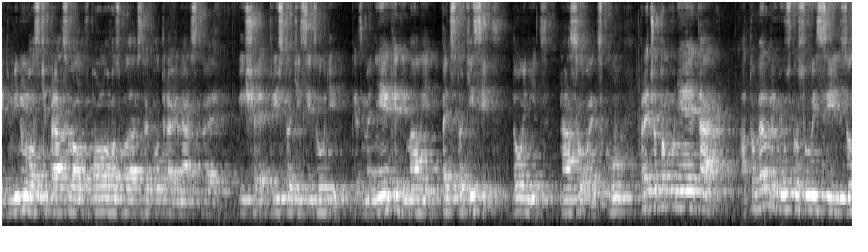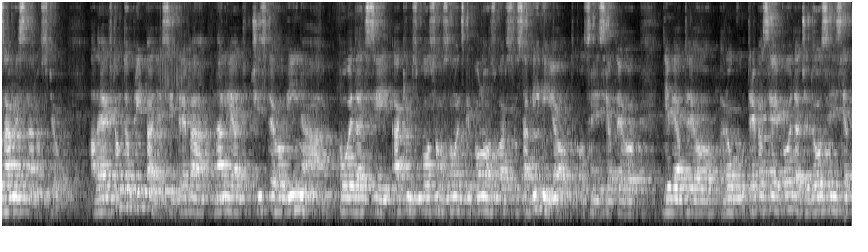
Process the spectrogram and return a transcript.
keď v minulosti pracovalo v polnohospodárstve, potravinárstve vyše 300 tisíc ľudí, keď sme niekedy mali 500 tisíc dojníc na Slovensku, prečo tomu nie je tak? A to veľmi úzko súvisí so zamestnanosťou. Ale aj v tomto prípade si treba naliať čistého vína a povedať si, akým spôsobom slovenské polnohospodárstvo sa vyvíja od 89. roku. Treba si aj povedať, že do 89.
